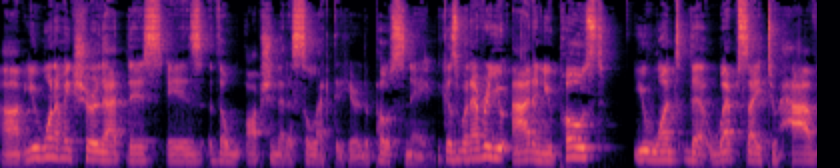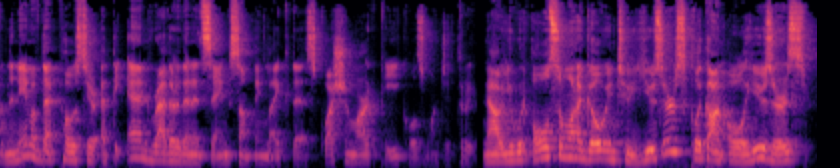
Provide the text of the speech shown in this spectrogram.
um, you want to make sure that this is the option that is selected here, the post name. Because whenever you add a new post, you want the website to have the name of that post here at the end rather than it saying something like this, question mark p equals one, two, three. Now you would also want to go into users, click on all users,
